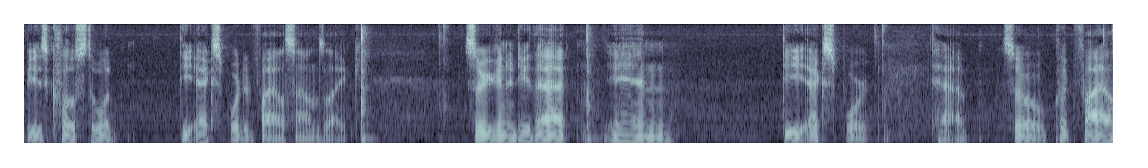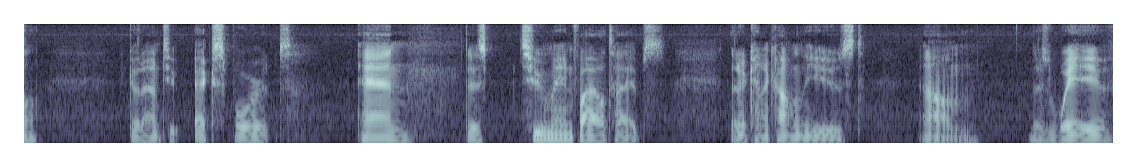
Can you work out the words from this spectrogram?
be as close to what the exported file sounds like. So you're going to do that in the export tab. So click file, go down to export, and there's two main file types that are kind of commonly used. Um, there's WAV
